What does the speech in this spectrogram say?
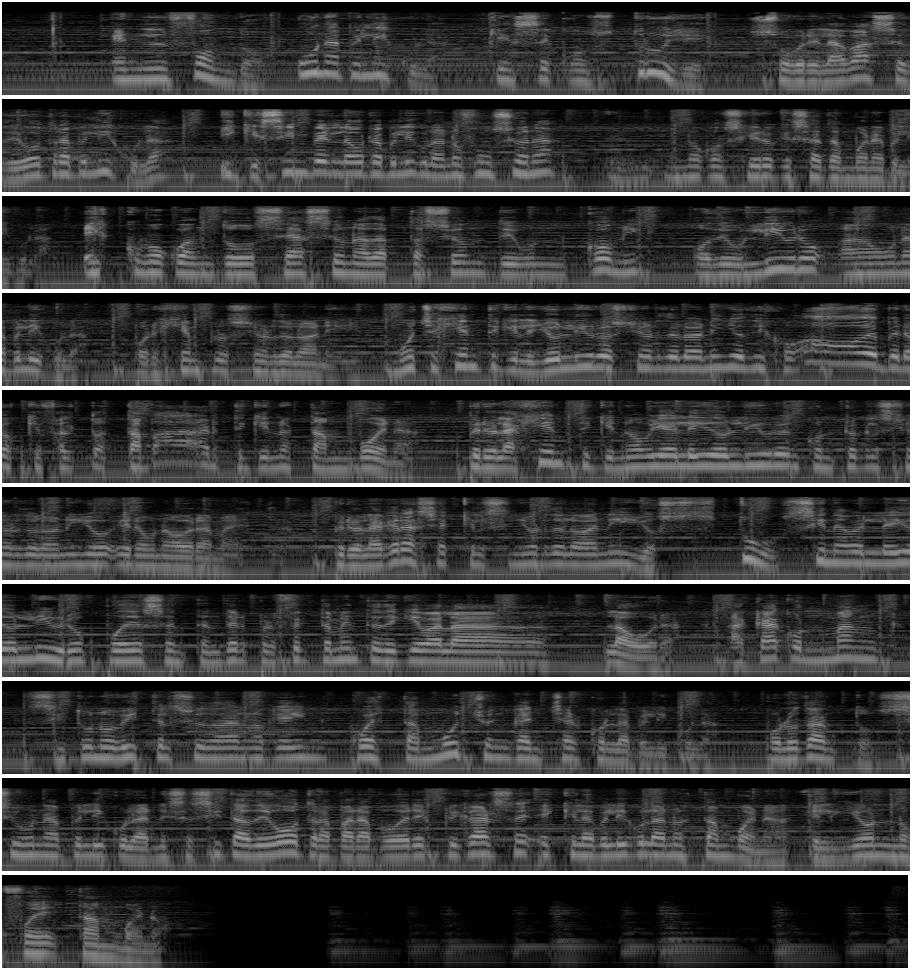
En el fondo, una película que se construye sobre la base de otra película y que sin ver la otra película no funciona, no considero que sea tan buena película. Es como cuando se hace una adaptación de un cómic o de un libro a una película. Por ejemplo, El Señor de los Anillos. Mucha gente que leyó el libro El Señor de los Anillos dijo, ¡ay, pero es que faltó esta parte, que no es tan buena! Pero la gente que no había leído el libro encontró que El Señor de los Anillos era una obra maestra. Pero la gracia es que El Señor de los Anillos, tú, sin haber leído el libro, puedes entender perfectamente de qué va la, la obra. Acá con Mank, si tú no viste El Ciudadano Kane, cuesta mucho enganchar con la película. Por lo tanto, si una película necesita de otra para poder explicarse, es que la película no es tan buena, el guion no fue tan bueno.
